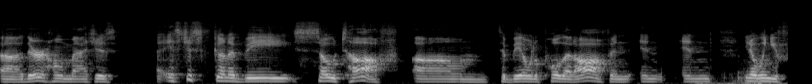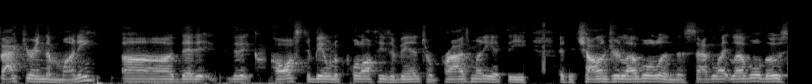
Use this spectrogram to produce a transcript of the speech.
uh, their home matches. It's just going to be so tough um, to be able to pull that off, and and and you know when you factor in the money uh, that it that it costs to be able to pull off these events or prize money at the at the challenger level and the satellite level, those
